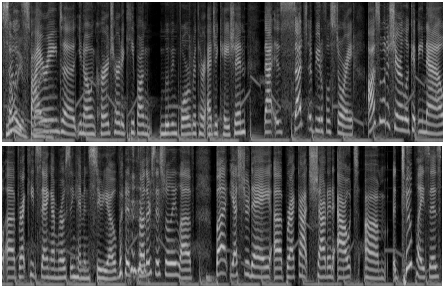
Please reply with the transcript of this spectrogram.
so Really inspiring to you know encourage her to keep on moving forward with her education that is such a beautiful story i also want to share a look at me now uh, brett keeps saying i'm roasting him in studio but it's brother sisterly love but yesterday uh, brett got shouted out um, two places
